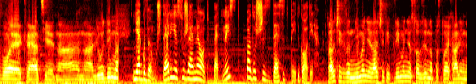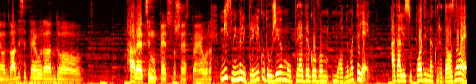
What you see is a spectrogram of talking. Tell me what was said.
svoje kreacije na, na ljudima. Njegove mušterije su žene od 15 pa do 65 godina. Različitih zanimanja, različitih primanja, s obzirom da postoje haljine od 20 eura do pa recimo 500-600 eura. Mi smo imali priliku da uživamo u Predragovom modnom ateljeju. A da li su podjednako radoznale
